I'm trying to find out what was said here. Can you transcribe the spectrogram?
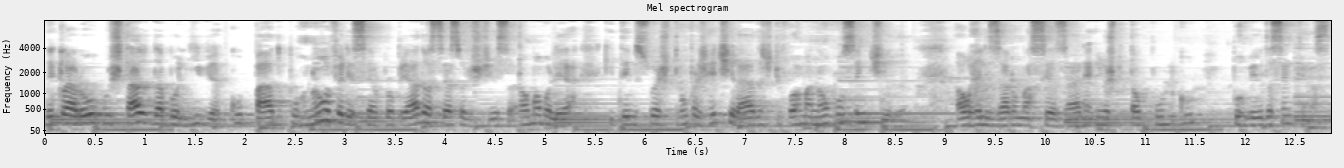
declarou o Estado da Bolívia culpado por não oferecer apropriado acesso à justiça a uma mulher que teve suas trompas retiradas de forma não consentida, ao realizar uma cesárea em um hospital público por meio da sentença.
